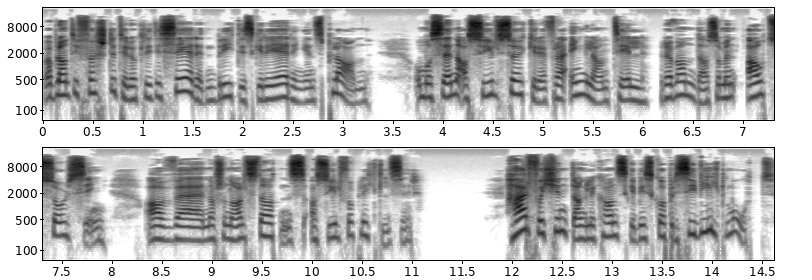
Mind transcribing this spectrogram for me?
var blant de første til å kritisere den britiske regjeringens plan om å sende asylsøkere fra England til Rwanda som en outsourcing av eh, nasjonalstatens asylforpliktelser. Her forkynte anglikanske biskoper sivilt mot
